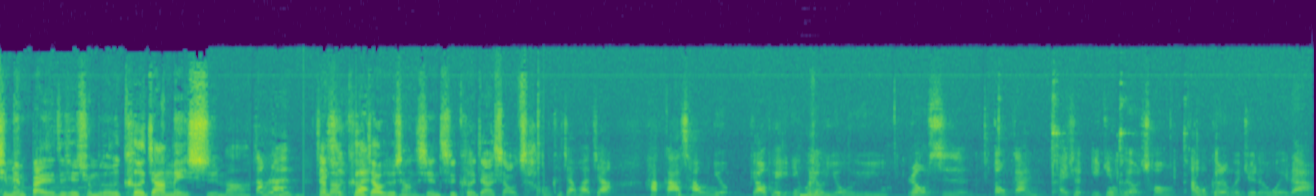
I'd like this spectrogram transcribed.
前面摆的这些全部都是客家美食吗？当然。讲到客家，我就想先吃客家小炒。我们客家话叫。客家炒肉标配一定会有鱿鱼、肉丝、豆干，还是一定会有葱。那、啊、我个人会觉得微辣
